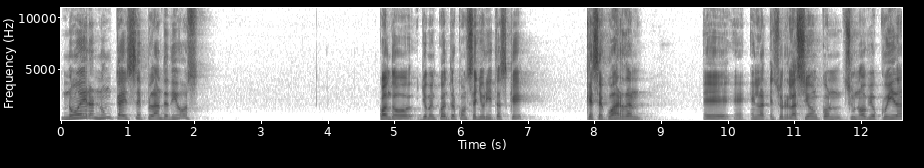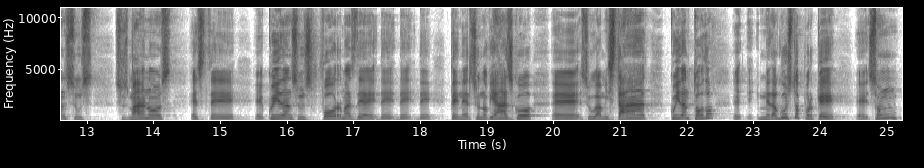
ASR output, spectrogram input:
No era nunca ese plan de Dios. Cuando yo me encuentro con señoritas que, que se guardan eh, en, en, su relación con su novio, cuidan sus, sus manos, este, eh, cuidan sus formas de, tener su noviazgo, eh, su amistad, cuidan todo. Eh, me da gusto porque son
